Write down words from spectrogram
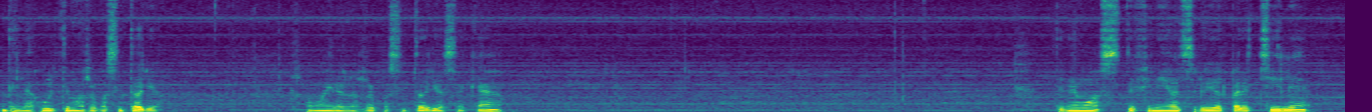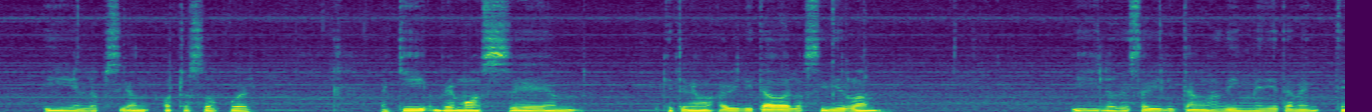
de los últimos repositorios. Vamos a ir a los repositorios acá. Tenemos definido el servidor para Chile y en la opción otro software aquí vemos eh, que tenemos habilitado los CD-ROM y lo deshabilitamos de inmediatamente.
